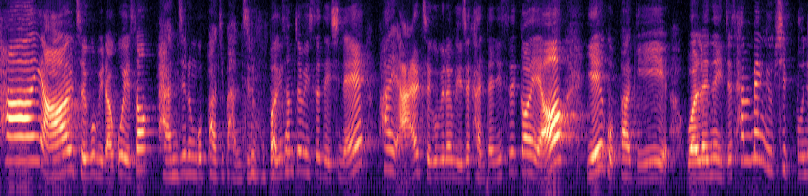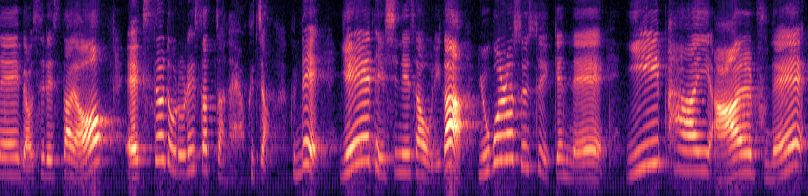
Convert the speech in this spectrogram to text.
파이 r 제곱이라고 해서 반지름 곱하기 반지름 곱하기 3.24 대신에 파이 r 제곱이라고 이제 간단히 쓸 거예요. 얘 곱하기 원래는 이제 360분의 몇을 했어요? x도를 했었잖아요. 그죠? 근데 얘 대신해서 우리가 요걸로 쓸 수 있겠네. 2 파이 r 분의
